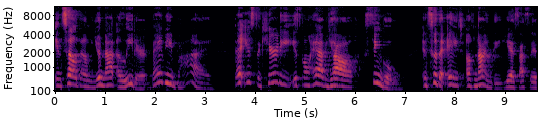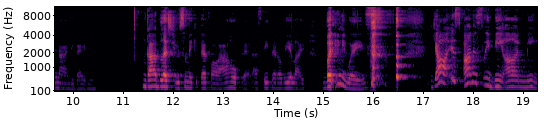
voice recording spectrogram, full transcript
and tell them you're not a leader? Baby, bye. That insecurity is going to have y'all single until the age of 90. Yes, I said 90, baby. God bless you to make it that far. I hope that. I speak that over your life. But, anyways, y'all, it's honestly beyond me.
